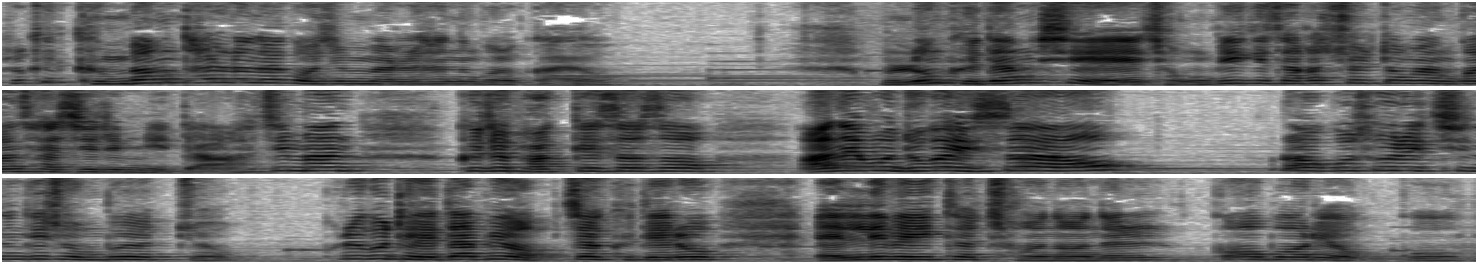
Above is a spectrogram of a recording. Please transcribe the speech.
그렇게 금방 탄로날 거짓말을 하는 걸까요? 물론 그 당시에 정비기사가 출동한 건 사실입니다. 하지만 그저 밖에 서서 안에 뭐 누가 있어요? 라고 소리치는 게 전부였죠. 그리고 대답이 없자 그대로 엘리베이터 전원을 꺼버렸고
